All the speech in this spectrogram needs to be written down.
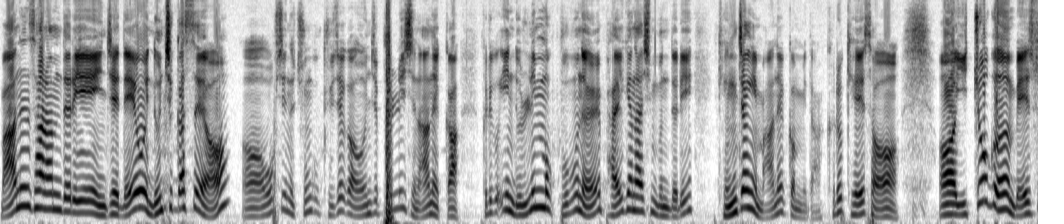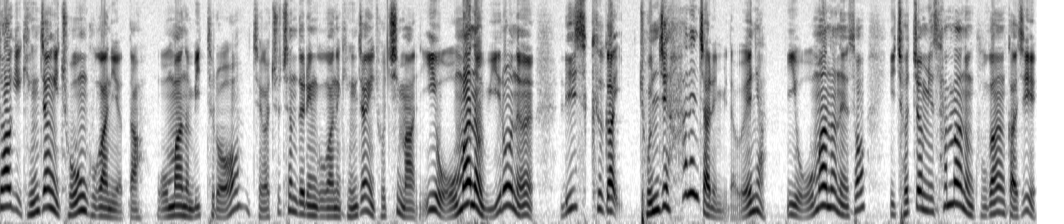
많은 사람들이 이제 네오의 눈치 깠어요. 어, 혹시는 중국 규제가 언제 풀리진 않을까. 그리고 이 눌림목 부분을 발견하신 분들이 굉장히 많을 겁니다. 그렇게 해서 어, 이쪽은 매수하기 굉장히 좋은 구간이었다. 5만원 밑으로 제가 추천드린 구간은 굉장히 좋지만 이 5만원 위로는 리스크가 존재하는 자리입니다. 왜냐? 이 5만 원에서 이 저점인 3만 원 구간까지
